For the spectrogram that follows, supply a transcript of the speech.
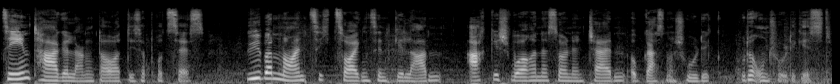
Zehn Tage lang dauert dieser Prozess. Über 90 Zeugen sind geladen. Acht Geschworene sollen entscheiden, ob Gassner schuldig oder unschuldig ist.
